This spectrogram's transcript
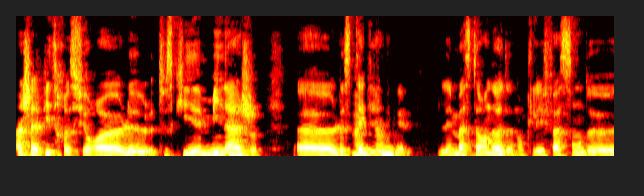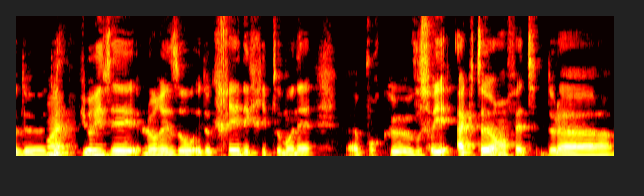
un chapitre sur le, tout ce qui est minage, le ah, staking, les masternodes, donc les façons de, de, sécuriser le réseau et de créer des crypto-monnaies pour que vous soyez acteur en fait de la,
